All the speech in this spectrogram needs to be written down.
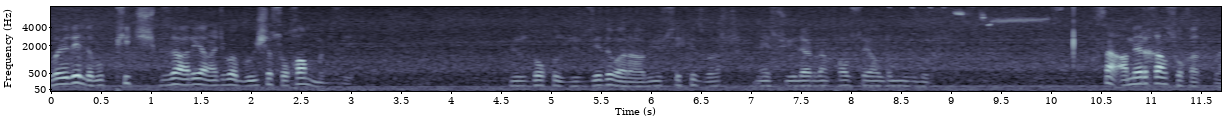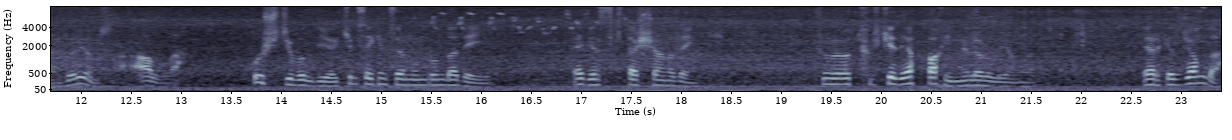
Olay değil de bu piç bizi arayan acaba bu işe sokan mı bizi? 109, 107 var abi, 108 var. Neyse şu ileriden falsoyu aldığımız buluruz. Sen Amerikan sokakları görüyor musun? Allah. Kuş cıvıl diyor. Kimse kimsenin umrunda değil. Herkes sikit aşağına denk. Şunu Türkiye'de yap bakayım neler oluyor ama. Herkes camda.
